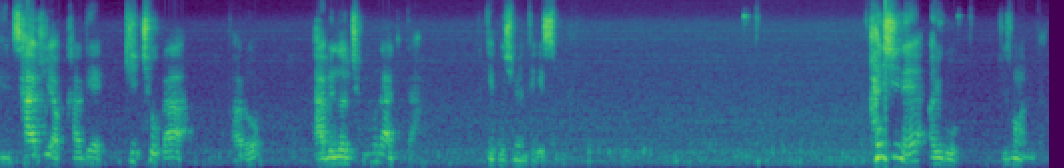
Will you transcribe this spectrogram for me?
예, 사주역학의 기초가 바로 바빌론 천문학이다. 이렇게 보시면 되겠습니다. 한시네? 아이고 죄송합니다.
